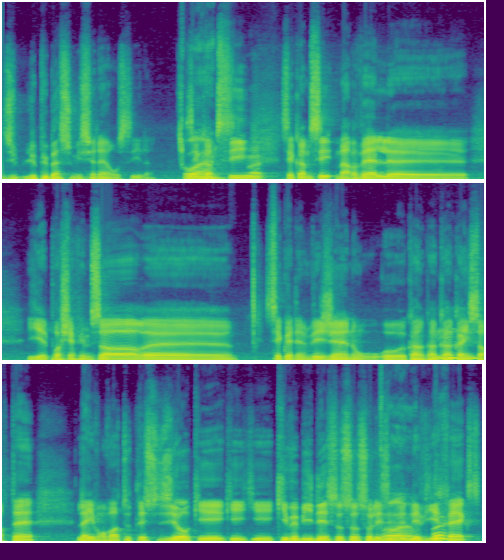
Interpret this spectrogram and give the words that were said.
du, le plus bas soumissionnaire aussi. Là. C'est, comme si, Ouais. c'est comme si Marvel, euh, il y a le prochain film sort, euh, Secret Invasion, ou, ou quand, quand, quand, quand il sortait, là, ils vont voir tous les studios, qui, qui, qui, qui veut bider sur, sur, sur les, Ouais. les VFX.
